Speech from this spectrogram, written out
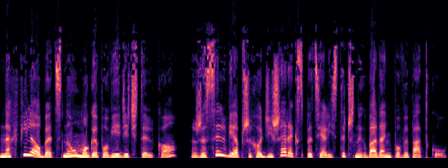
Na chwilę obecną mogę powiedzieć tylko, że Sylwia przychodzi szereg specjalistycznych badań po wypadku,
